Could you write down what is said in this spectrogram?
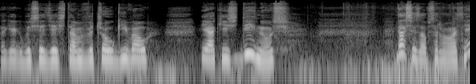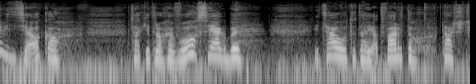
Tak jakby się gdzieś tam wyczołgiwał jakiś dinuś. Da się zaobserwować, nie? Widzicie oko? Takie trochę włosy jakby i całą tutaj otwartą paszczę.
